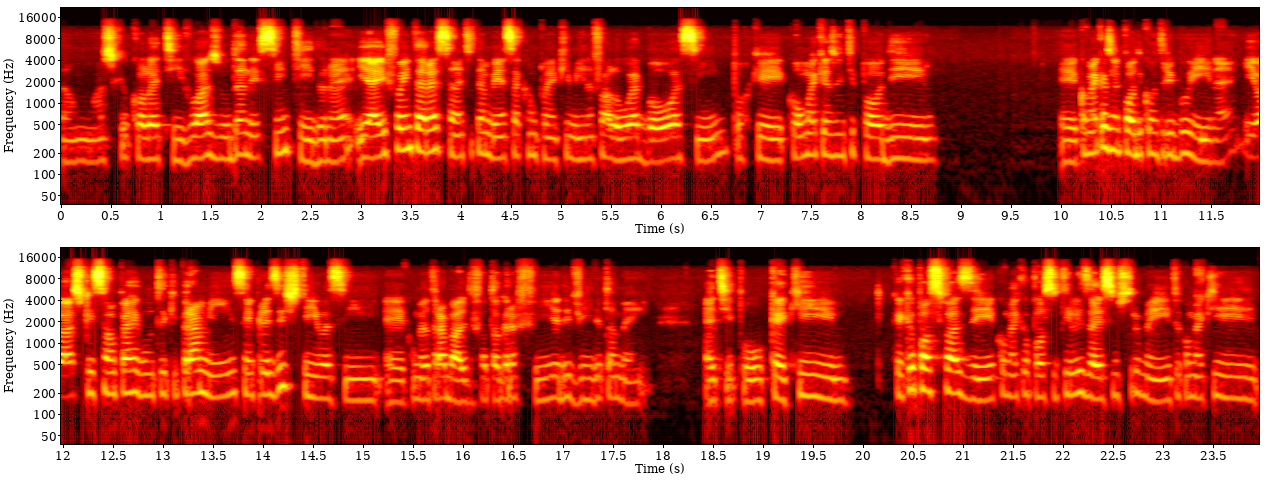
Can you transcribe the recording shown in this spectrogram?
então, acho que o coletivo ajuda nesse sentido, né? E aí foi interessante também essa campanha que Mirna falou, é boa, sim, porque como é que a gente pode. É, como é que a gente pode contribuir, né? E eu acho que isso é uma pergunta que para mim sempre existiu, assim, é, com o meu trabalho de fotografia, de vídeo também. É tipo, o que é que o que, é que eu posso fazer, como é que eu posso utilizar esse instrumento, como é que,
